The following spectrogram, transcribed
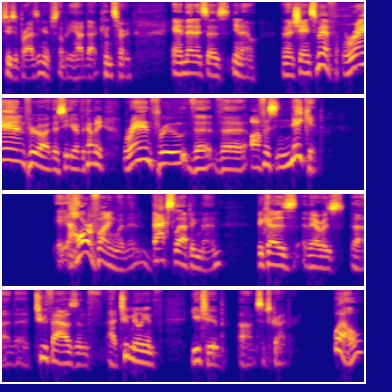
too surprising if somebody had that concern. And then it says, you know, and then Shane Smith ran through, or the CEO of the company, ran through the, the office naked, horrifying women, backslapping men, because there was uh, the 2000th, uh, 2 millionth YouTube um, subscriber. Well,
